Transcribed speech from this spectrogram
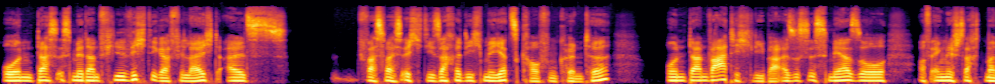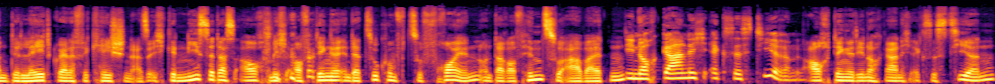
Und das ist mir dann viel wichtiger vielleicht als, was weiß ich, die Sache, die ich mir jetzt kaufen könnte und dann warte ich lieber. Also es ist mehr so, auf Englisch sagt man delayed gratification. Also ich genieße das auch, mich auf Dinge in der Zukunft zu freuen und darauf hinzuarbeiten. Die noch gar nicht existieren. Auch Dinge, die noch gar nicht existieren.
